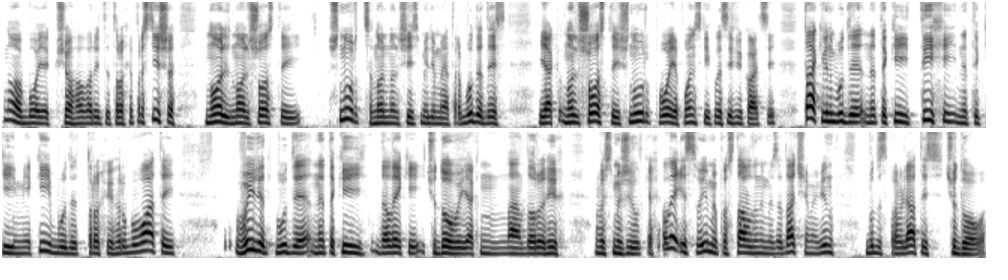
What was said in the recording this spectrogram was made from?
Ну, або, якщо говорити трохи простіше, 0,06 шнур, це 0,06 мм, буде десь як 0,6 шнур по японській класифікації. Так, він буде не такий тихий, не такий м'який, буде трохи грубуватий. Виліт буде не такий далекий, чудовий, як на дорогих восьмижилках, але із своїми поставленими задачами він буде справлятись чудово.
